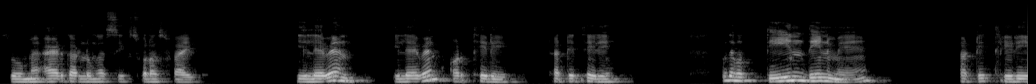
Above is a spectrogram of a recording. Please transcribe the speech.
सो मैं ऐड कर लूँगा six plus five eleven eleven और थ्री थर्टी थ्री। तो देखो तीन दिन में थर्टी थ्री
